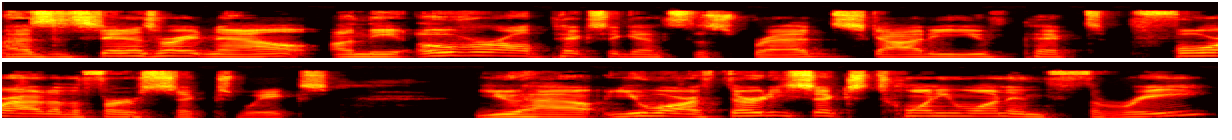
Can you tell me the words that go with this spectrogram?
as it stands right now on the overall picks against the spread. Scotty, you've picked four out of the first six weeks. You have you are 36, 21, and three.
